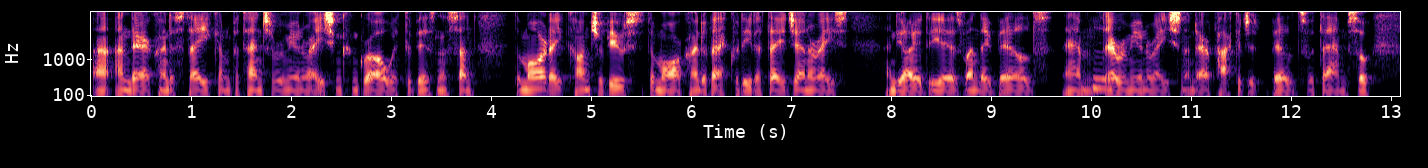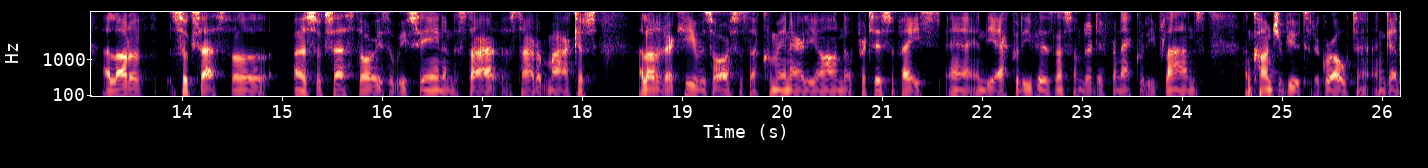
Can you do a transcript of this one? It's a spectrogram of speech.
uh, and their kind of stake and potential remuneration can grow with the business. And the more they contribute, the more kind of equity that they generate. And the idea is when they build um, mm. their remuneration and their package builds with them. So a lot of successful uh, success stories that we've seen in the start startup market, a lot of their key resources that come in early on, they'll participate uh, in the equity business under different equity plans and contribute to the growth and get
